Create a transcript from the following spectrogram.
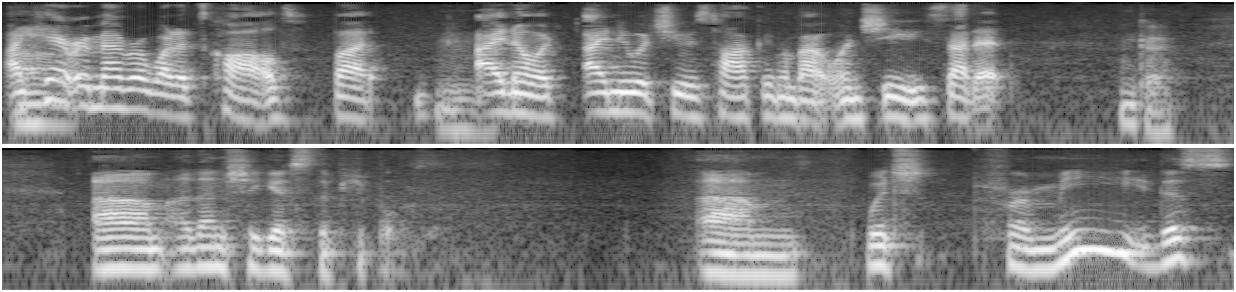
I Uh, can't remember what it's called, but Mhm. I know it. I knew what she was talking about when she said it. Okay. Um, and then she gets the pupil. Um, which for me, this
